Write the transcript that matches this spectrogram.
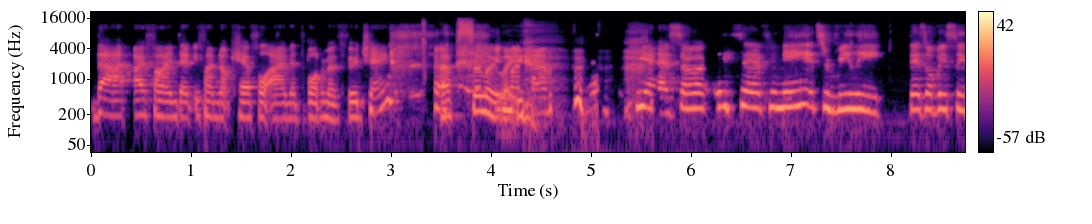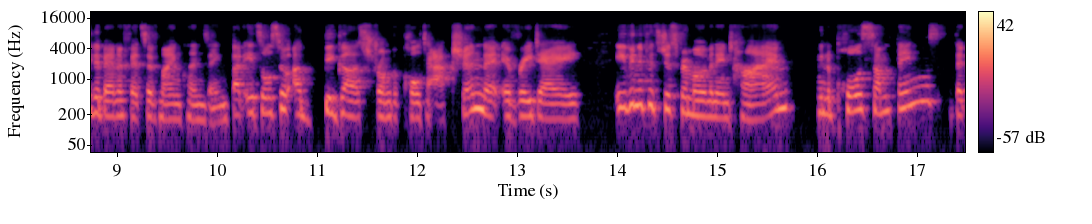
that i find that if i'm not careful i'm at the bottom of the food chain. Absolutely. yeah so it's a for me it's a really there's obviously the benefits of mind cleansing but it's also a bigger stronger call to action that every day even if it's just for a moment in time I'm going to pause some things that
